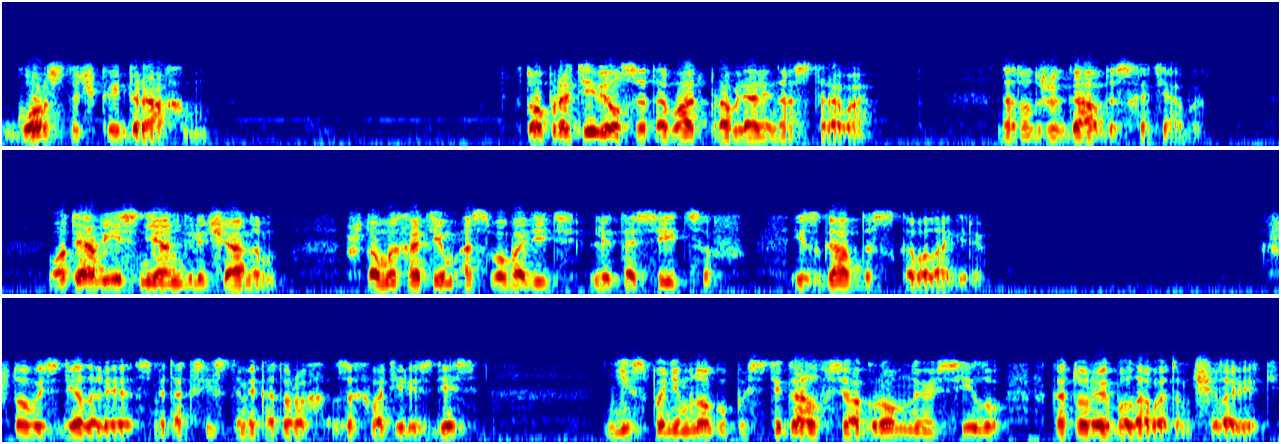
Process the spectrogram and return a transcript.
горсточкой драхм. Кто противился, того отправляли на острова. На тот же Гавдес хотя бы. Вот и объясни англичанам, что мы хотим освободить летосийцев из Гавдесского лагеря. Что вы сделали с метаксистами, которых захватили здесь? Низ понемногу постигал всю огромную силу, которая была в этом человеке,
